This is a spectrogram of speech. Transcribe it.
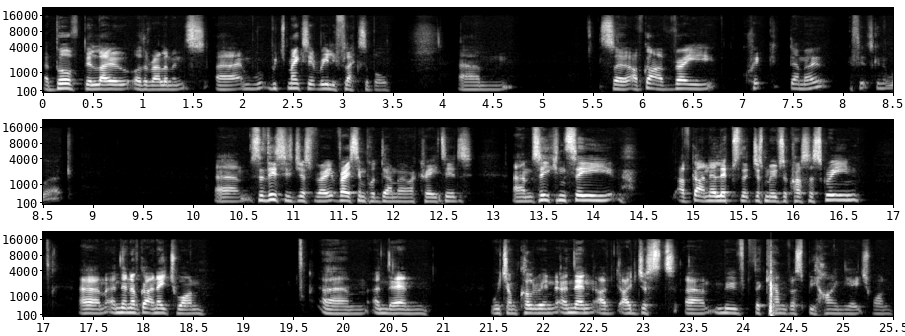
above, below other elements, uh, which makes it really flexible. Um, so I've got a very quick demo, if it's going to work. Um, so this is just very, very simple demo I created. Um, so you can see I've got an ellipse that just moves across the screen. Um, and then I've got an H1, um, and then which I'm coloring, and then I've, I just um, moved the canvas behind the H1.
